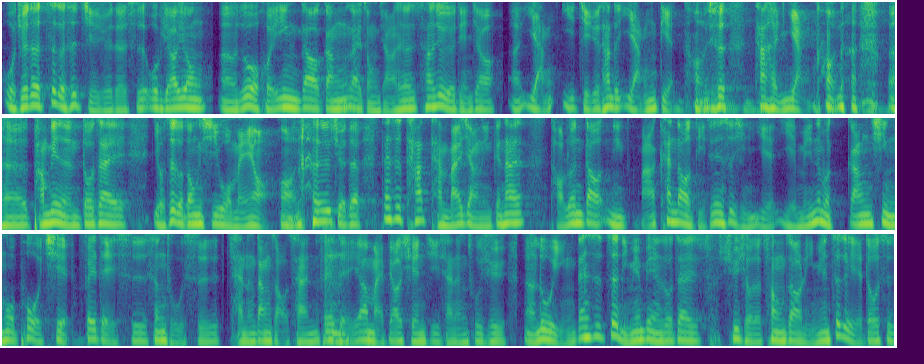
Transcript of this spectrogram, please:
我觉得这个是解决的是我比较用呃，如果回应到刚刚赖总讲的，他就有点叫呃痒，以解决他的痒点哈，就是他很痒哈，那呃旁边人都在有。这个东西我没有哦，那就觉得，但是他坦白讲，你跟他讨论到你把他看到底这件事情也也没那么刚性或迫切，非得吃生吐司才能当早餐，非得要买标签机才能出去呃露营。但是这里面变成说，在需求的创造里面，这个也都是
